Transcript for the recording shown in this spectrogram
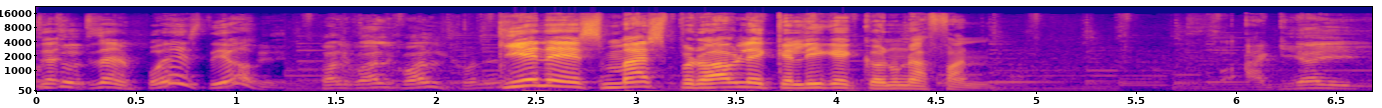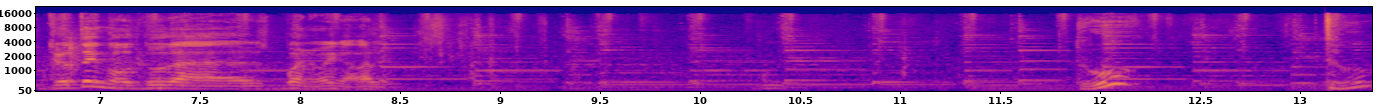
tonto. tú también puedes, tío. Sí. ¿Cuál, cuál, cuál? cuál es? ¿Quién es más probable que ligue con una fan? Aquí hay. Yo tengo dudas. Bueno, venga, vale. ¿Tú? ¿Tú?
